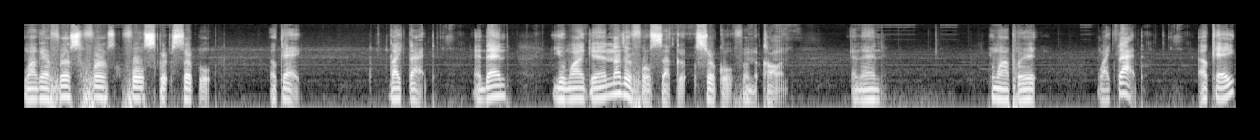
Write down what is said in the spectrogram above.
You want to get a first first full circle. Okay. Like that. And then you want to get another full circle from the column. And then you want to put it like that. Okay?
